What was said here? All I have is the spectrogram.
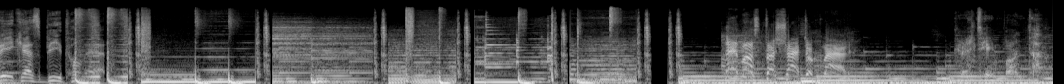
Ékez Beat haver Nem basztassátok már! Kretén banda.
